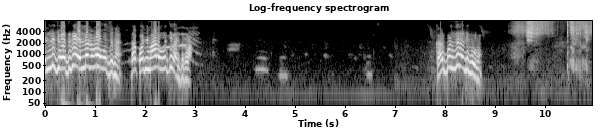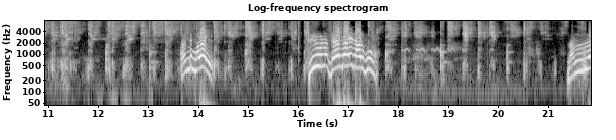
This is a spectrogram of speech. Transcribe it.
எள்ளு சோத்துக்கு எள்ளு தான் ஊற்றுனேன் நான் கொஞ்சம் மேலே ஊற்றி வறுத்துக்கலாம். கருப்பழுது ரெண்டு போகணும் ரெண்டு மிளகாய். சீவன தேங்காய் நாலு பூணும் நல்லா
